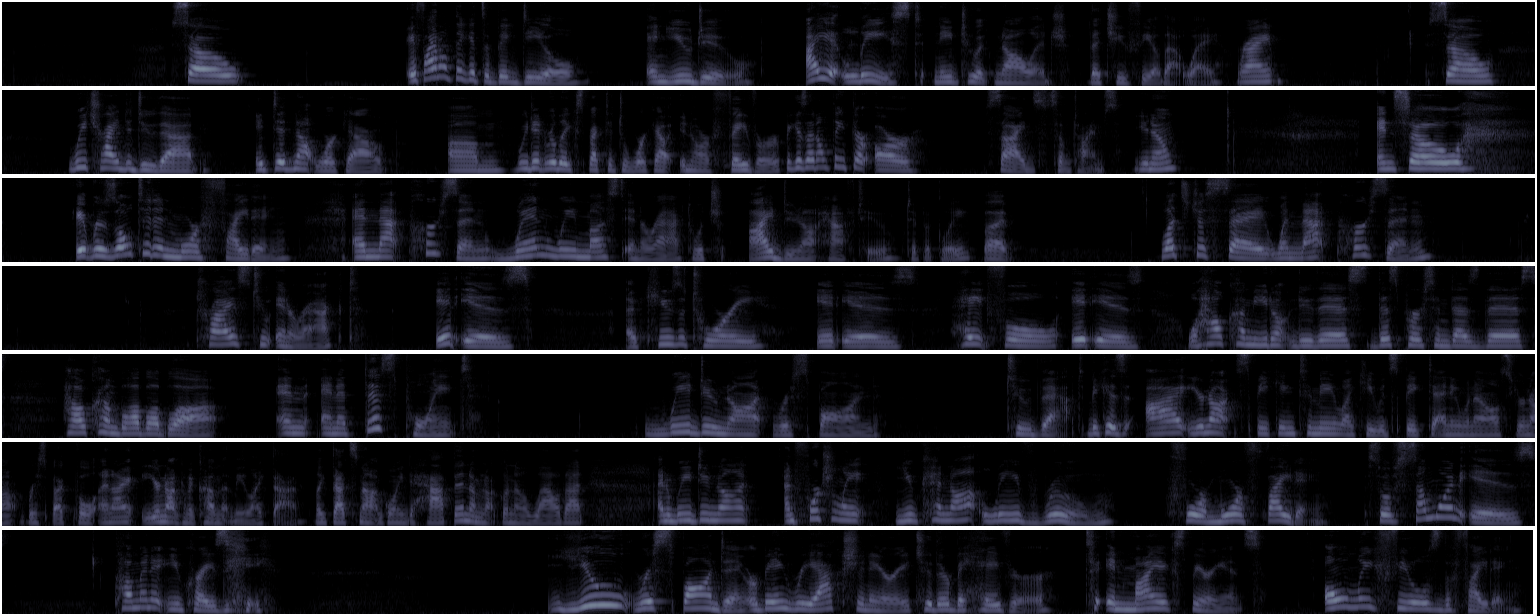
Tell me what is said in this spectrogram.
So, if I don't think it's a big deal and you do, I at least need to acknowledge that you feel that way, right? So we tried to do that. It did not work out. Um, we didn't really expect it to work out in our favor because I don't think there are sides sometimes, you know? And so it resulted in more fighting. And that person, when we must interact, which I do not have to typically, but let's just say when that person tries to interact, it is accusatory, it is hateful, it is, well, how come you don't do this? This person does this. How come blah blah blah? And and at this point, we do not respond to that because I you're not speaking to me like you would speak to anyone else. You're not respectful and I you're not going to come at me like that. Like that's not going to happen. I'm not going to allow that. And we do not unfortunately, you cannot leave room for more fighting. So if someone is coming at you crazy, you responding or being reactionary to their behavior, to, in my experience, only fuels the fighting.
